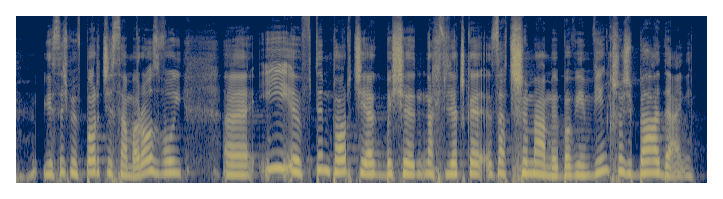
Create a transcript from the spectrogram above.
Jesteśmy w porcie Samorozwój e, i w tym porcie jakby się na chwileczkę zatrzymamy, bowiem większość badań E, e,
